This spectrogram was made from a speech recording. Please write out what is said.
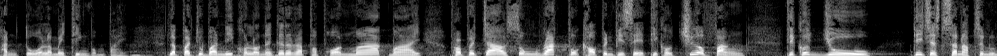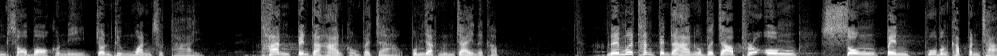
พันตัวและไม่ทิ้งผมไป และปัจจุบันนี้คนเหล่านั้นก็ได้รับพระพรมากมาย เพราะพระเจ้าทรงรักพวกเขาเป็นพิเศษที่เขาเชื่อฟังที่เขาอยู่ ที่จะสนับสนุนสอบอคนนี้จนถึงวันสุดท้าย ท่านเป็นทหารของพระเจ้า ผมอยากหนุนใจนะครับ ในเมื่อท่านเป็นทหารของพระเจ้า พระองค์ทรงเป็นผู้บังคับบัญชา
